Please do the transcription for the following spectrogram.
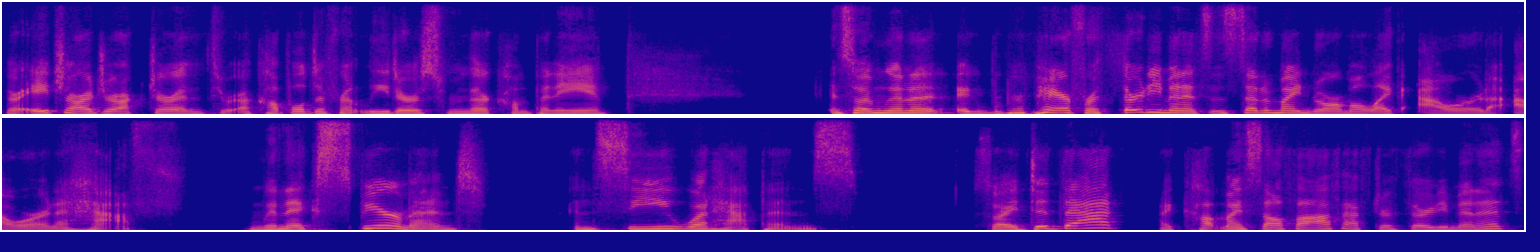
their HR director and a couple different leaders from their company. And so I'm going to eh, prepare for 30 minutes instead of my normal like hour to hour and a half. I'm going to experiment and see what happens. So I did that. I cut myself off after 30 minutes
